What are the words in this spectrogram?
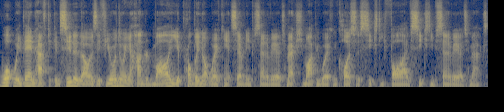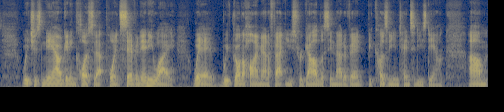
what we then have to consider though is if you're doing a 100 mile, you're probably not working at 70% of VO2 max. You might be working closer to 65, 60% of VO2 max, which is now getting close to that 0.7 anyway, where we've got a high amount of fat use regardless in that event because the intensity is down. Um,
